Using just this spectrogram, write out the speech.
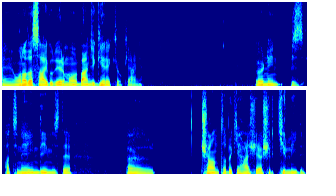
Ee, ona da saygı duyarım ama bence gerek yok yani. Örneğin biz Atina'ya indiğimizde e, çantadaki her şey aşırı kirliydi.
